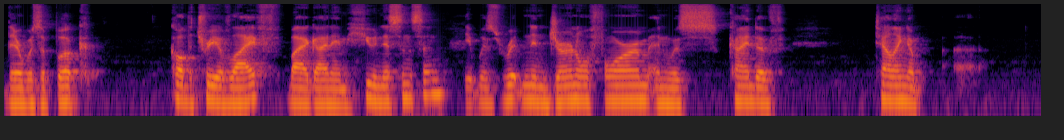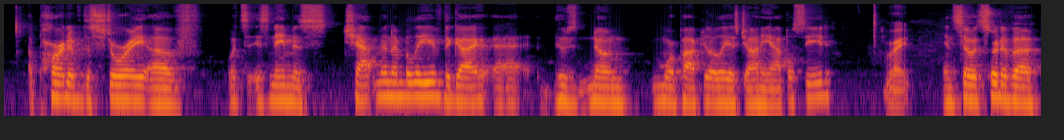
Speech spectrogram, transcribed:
there was a book called The Tree of Life by a guy named Hugh Nissenson. It was written in journal form and was kind of telling a, a part of the story of what's his name is Chapman, I believe, the guy uh, who's known more popularly as Johnny Appleseed. Right. And so it's sort of a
